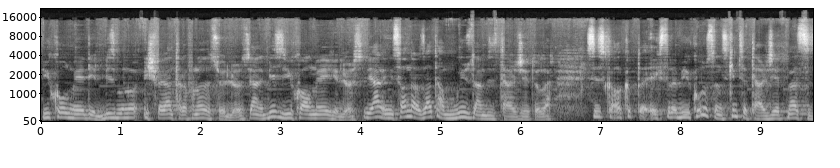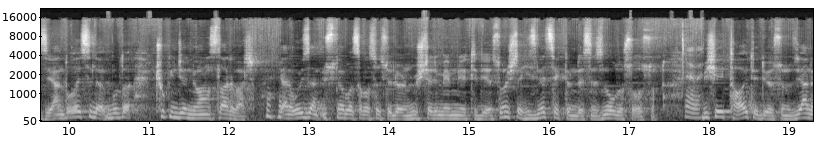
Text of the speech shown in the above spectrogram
yük olmaya değil. Biz bunu işveren tarafına da söylüyoruz. Yani biz yük almaya geliyoruz. Yani insanlar zaten bu yüzden bizi tercih ediyorlar. Siz kalkıp da ekstra bir yük olursanız kimse tercih etmez sizi. Yani dolayısıyla burada çok ince nüanslar var. Yani o yüzden üstüne basa basa söylüyorum müşteri memnuniyeti diye. Sonuçta hizmet sektöründesiniz ne olursa olsun. Evet. Bir şeyi taahhüt ediyorsunuz. Yani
